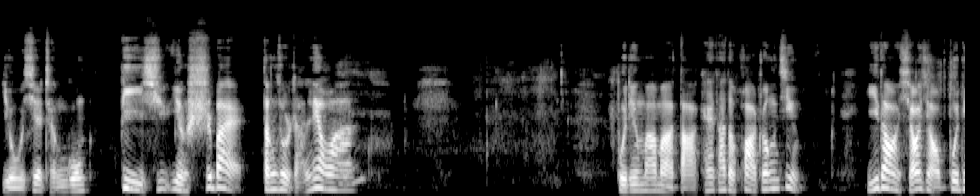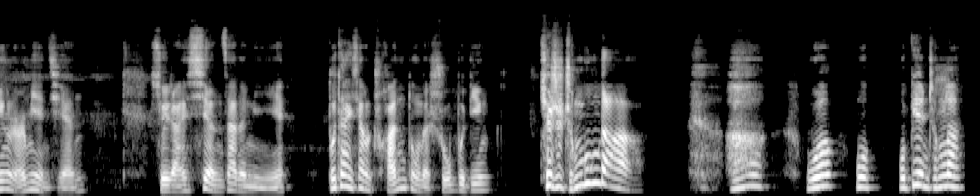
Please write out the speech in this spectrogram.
有些成功必须用失败当做燃料啊！布丁妈妈打开她的化妆镜，移到小小布丁人面前。虽然现在的你不太像传统的熟布丁，却是成功的啊！我我我变成了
